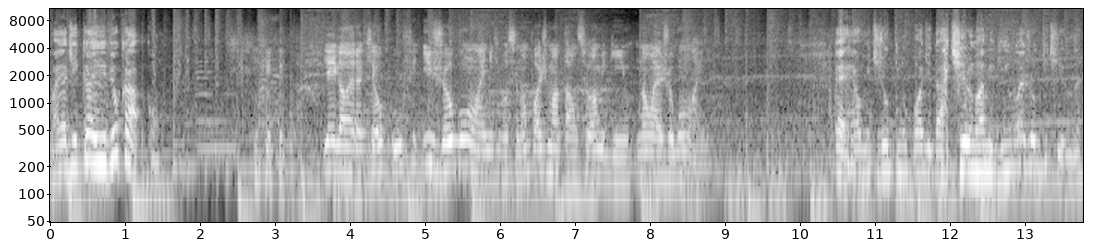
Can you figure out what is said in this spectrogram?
Vai a dica aí, viu Capcom? e aí galera, aqui é o Kuf e jogo online que você não pode matar o seu amiguinho não é jogo online. É, realmente jogo que não pode dar tiro no amiguinho não é jogo de tiro, né?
